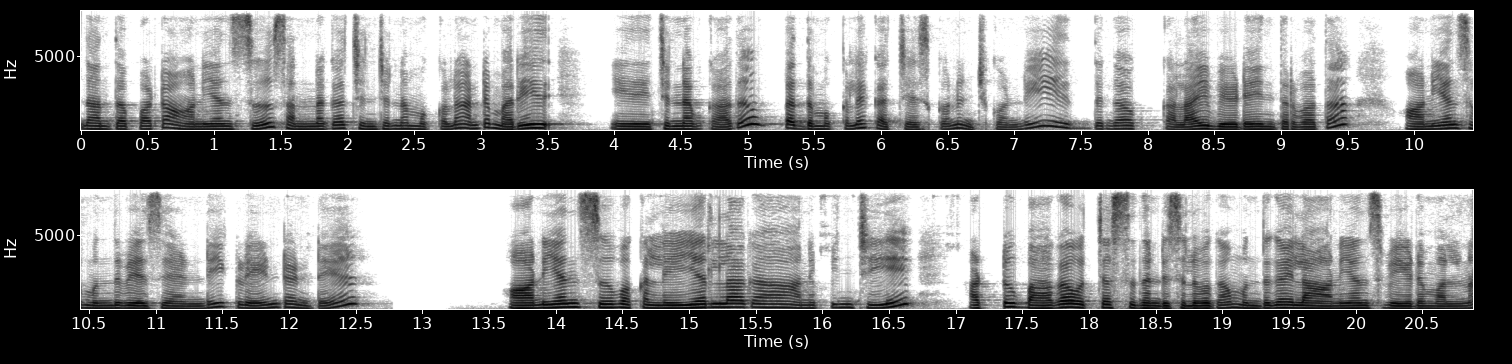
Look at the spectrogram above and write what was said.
దాంతోపాటు ఆనియన్స్ సన్నగా చిన్న చిన్న ముక్కలు అంటే మరీ చిన్నవి కాదు పెద్ద ముక్కలే కట్ చేసుకొని ఉంచుకోండి. ఈ విధంగా కళాయి వేడైన తర్వాత ఆనియన్స్ ముందు వేసేయండి. ఇక్కడ ఏంటంటే ఆనియన్స్ ఒక లేయర్ లాగా అనిపించి అట్టు బాగా వచ్చేస్తుందండి సులువుగా. ముందుగా ఇలా ఆనియన్స్ వేయడం వలన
